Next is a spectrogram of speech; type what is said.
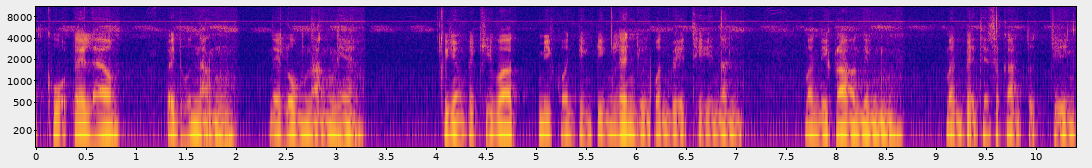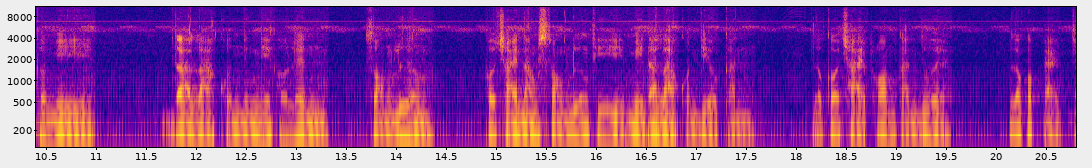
ดขวบได้แล้ว ไปดูหนังในโรงหนังเนี่ยก็ยังไปคิดว่ามีคนจริง ๆ เล่นอยู่บนเวทีนั้น มันมีคราวหนึ่งมันเป็นเทศกาลตรุษจีนก็มีดาราคนหนึ่งนี่เขาเล่นสองเรื่อง เขาฉายหนังสองเรื่องที่มีดาราคนเดียวกัน แล้วก็ฉายพร้อมกันด้วย เราก็แปลกใจ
